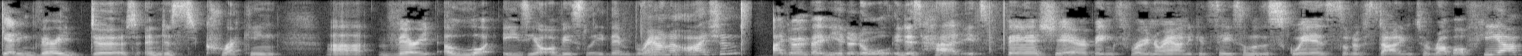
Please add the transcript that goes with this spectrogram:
getting very dirt and just cracking uh, very, a lot easier obviously than browner items. I don't baby it at all. It has had its fair share of being thrown around. You can see some of the squares sort of starting to rub off here.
